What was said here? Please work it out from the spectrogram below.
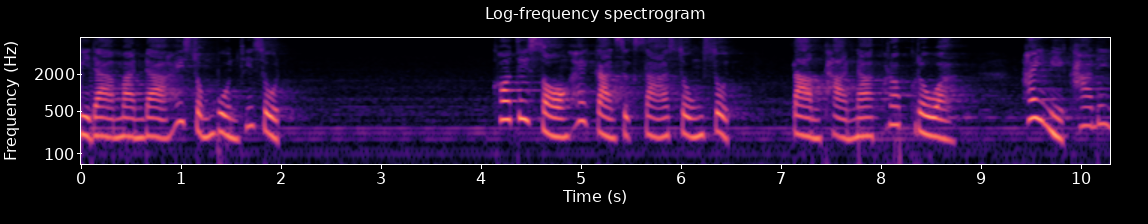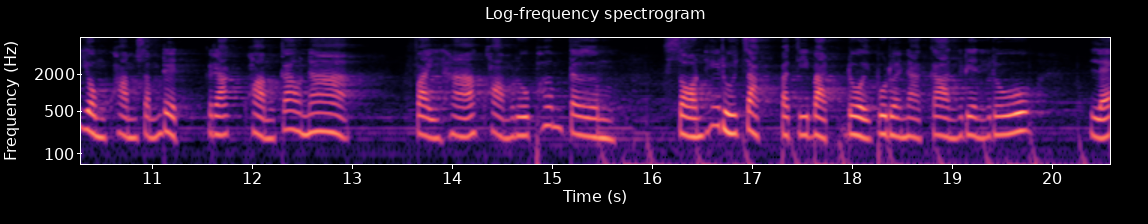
บิดามารดาให้สมบูรณ์ที่สุด ข้อที่สองให้การศึกษาสูงสุด ตามฐานะครอบครัว ให้มีค่านิยมความสำเร็จรักความก้าวหน้า ใฝ่หาความรู้เพิ่มเติม สอนให้รู้จักปฏิบัติโดยบูรณาการเรียนรู้ และ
